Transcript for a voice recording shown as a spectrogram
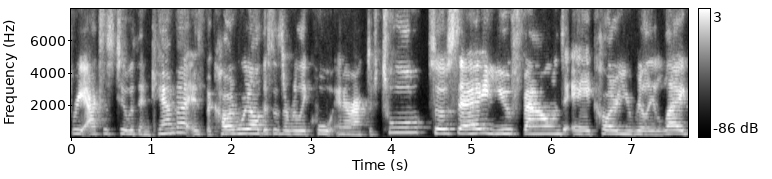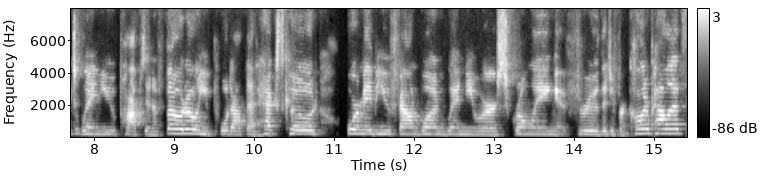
free access to within Canva is the color wheel. This is a really cool interactive tool. So say you found a color you really liked when you popped in a photo and you pulled out that hex code, or maybe you found one when you were scrolling through the different color palettes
